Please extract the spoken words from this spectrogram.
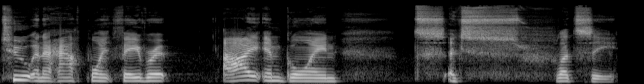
two and a half point favorite. I am going. Let's see.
